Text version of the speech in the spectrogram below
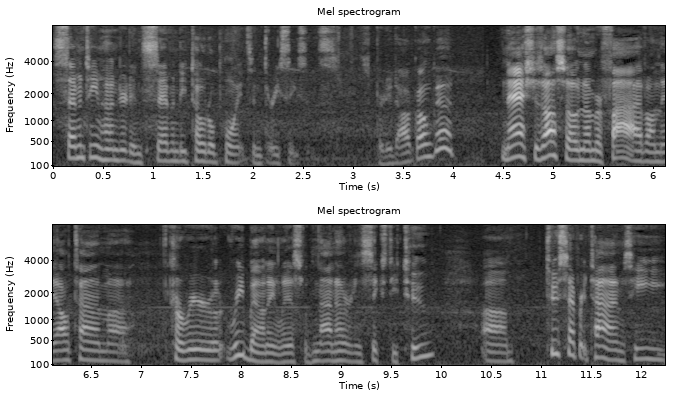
1,770 total points in three seasons. It's pretty doggone good. Nash is also number five on the all-time uh, career rebounding list with 962. Um, two separate times he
